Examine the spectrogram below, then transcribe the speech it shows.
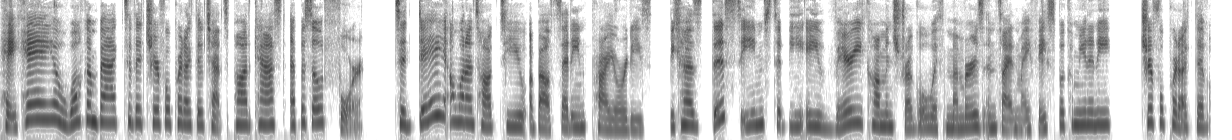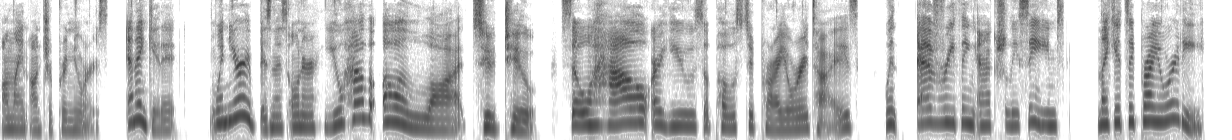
Hey, hey, welcome back to the Cheerful Productive Chats podcast, episode four. Today, I want to talk to you about setting priorities because this seems to be a very common struggle with members inside my Facebook community, Cheerful Productive Online Entrepreneurs. And I get it. When you're a business owner, you have a lot to do. So, how are you supposed to prioritize when everything actually seems like it's a priority?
